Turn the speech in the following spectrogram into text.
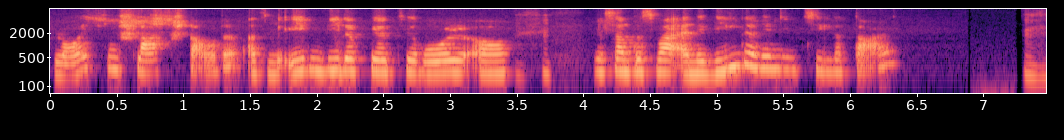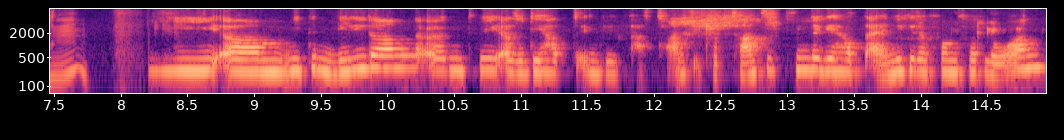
Fleutenschlagstaude, also eben wieder für Tirol äh, interessant. Das war eine Wilderin im Zillertal. Mhm die ähm, mit den Wildern irgendwie, also die hat irgendwie fast 20, ich glaube 20 Kinder gehabt, einige davon verloren.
